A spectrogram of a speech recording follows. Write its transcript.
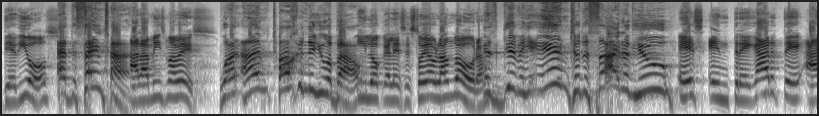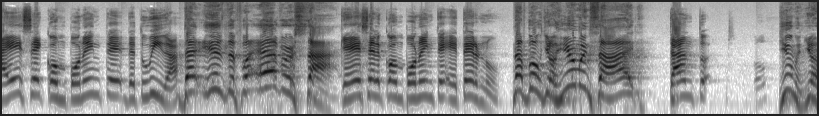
de Dios at the same time. a la misma vez. What I'm talking to you about Y lo que les estoy hablando ahora is giving into the side of you es entregarte a ese componente de tu vida that is the forever side. que es el componente eterno. Now, both your human side human, your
